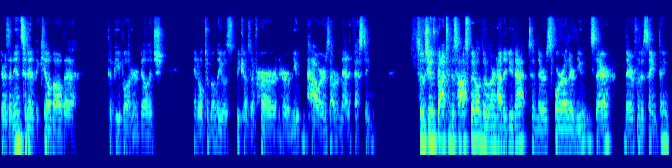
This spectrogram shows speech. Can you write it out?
there was an incident that killed all the the people in her village and ultimately it was because of her and her mutant powers that were manifesting so she was brought to this hospital to learn how to do that and there was four other mutants there there for the same thing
